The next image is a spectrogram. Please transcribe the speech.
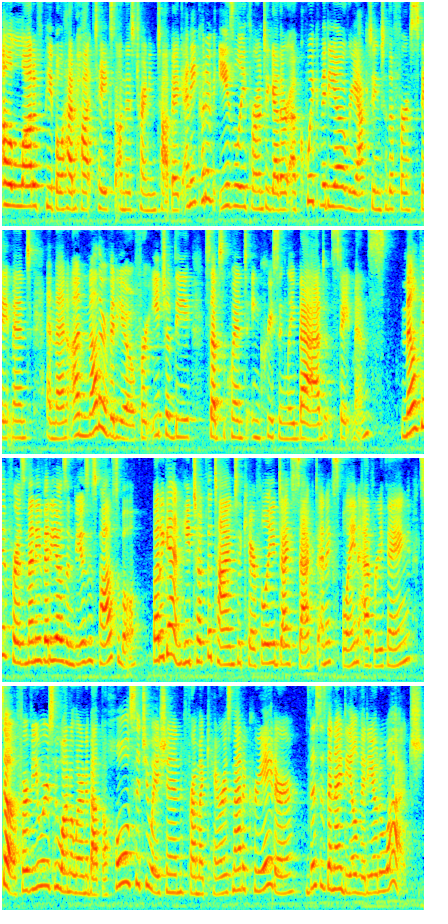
A lot of people had hot takes on this trending topic, and he could have easily thrown together a quick video reacting to the first statement and then another video for each of the subsequent increasingly bad statements. Milk it for as many videos and views as possible. But again, he took the time to carefully dissect and explain everything. So, for viewers who want to learn about the whole situation from a charismatic creator, this is an ideal video to watch.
